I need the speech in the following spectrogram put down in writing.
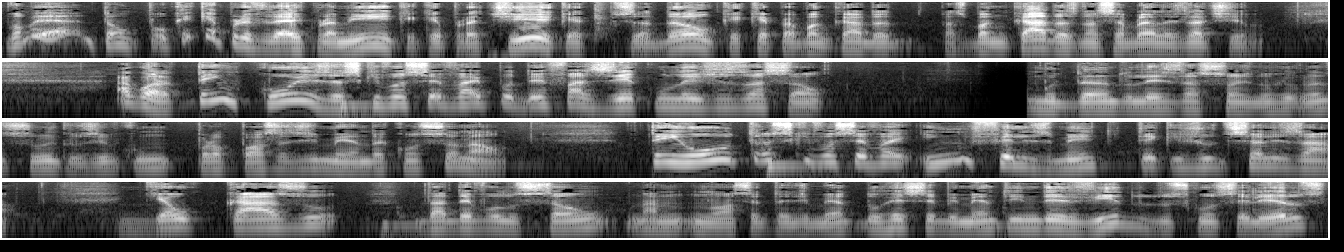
vamos ver, então, o que, é privilégio para mim, o que, é para ti, o que é para o cidadão, o que, que é para bancada, as bancadas na Assembleia Legislativa? Agora, tem coisas que você vai poder fazer com legislação mudando legislações no Rio Grande do Sul, inclusive com propostas de emenda constitucional. Tem outras que você vai, infelizmente, ter que judicializar, que é o caso da devolução, no nosso entendimento, do recebimento indevido dos conselheiros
